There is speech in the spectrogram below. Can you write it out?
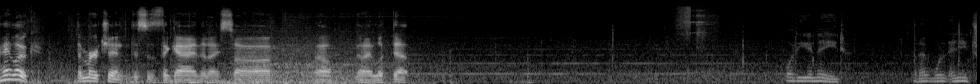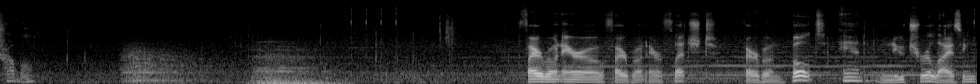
Oh, hey, look! The merchant. This is the guy that I saw, well, that I looked up. What do you need? I don't want any trouble. Firebone arrow, firebone arrow fletched, firebone bolt, and neutralizing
